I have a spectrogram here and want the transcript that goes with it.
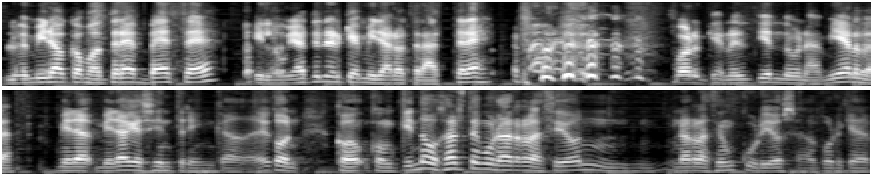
Lo he mirado como tres veces y lo voy a tener que mirar otras tres. porque no entiendo una mierda. Mira, mira que es intrincada, ¿eh? Con, con- con Kingdom Hearts tengo una relación, una relación curiosa, porque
